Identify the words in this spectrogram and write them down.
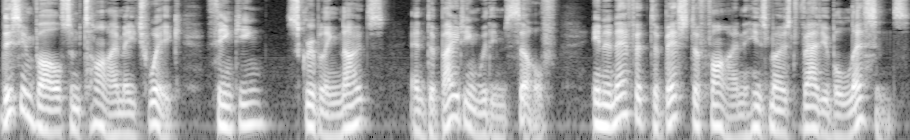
This involved some time each week thinking, scribbling notes, and debating with himself in an effort to best define his most valuable lessons,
